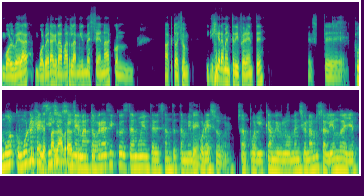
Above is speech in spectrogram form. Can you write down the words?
volver a, volver a grabar la misma escena con actuación ligeramente diferente. Este, Como, como un ejercicio palabras, cinematográfico está muy interesante también Sí. por eso, güey. O sea, por el cambio, lo mencionamos saliendo ayer,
